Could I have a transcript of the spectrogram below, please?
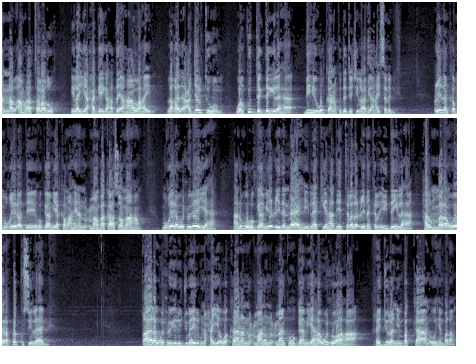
anna alamra taladu ilaya xaggayga hadday ahaan lahayd laqad acjaltuhum waan ku degdegi lahaa. Bihi hubkaanaan ku dadejin lahaa bi aan haysanabi ciidanka muqiira dee hogaamiye kama ahayna nucmaan baa ka asoo ma aha. Muqiira wuxuu leeyahaa anigu hogaamiye ciidan ma ahi laakiin haddii talada ciidanka la ii dayn lahaa hal maran weerar dhag ku siin lahaabi qaala wuxuu yidhi jubayr ibnu xaya wa kaana nucmaanu nucmaanka hogaamiyaha wuxuu ahaa rajulan nin bakkaa-an oohin badan.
